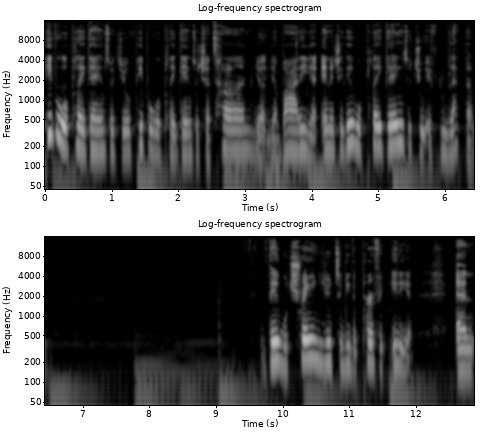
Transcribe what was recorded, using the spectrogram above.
People will play games with you. People will play games with your time, your, your body, your energy. They will play games with you if you let them. They will train you to be the perfect idiot. And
